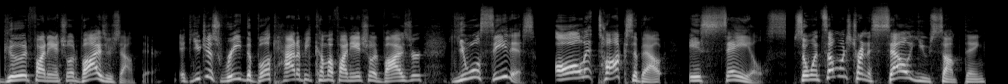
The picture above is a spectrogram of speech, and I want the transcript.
good financial advisors out there. If you just read the book, How to Become a Financial Advisor, you will see this. All it talks about is sales. So when someone's trying to sell you something,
